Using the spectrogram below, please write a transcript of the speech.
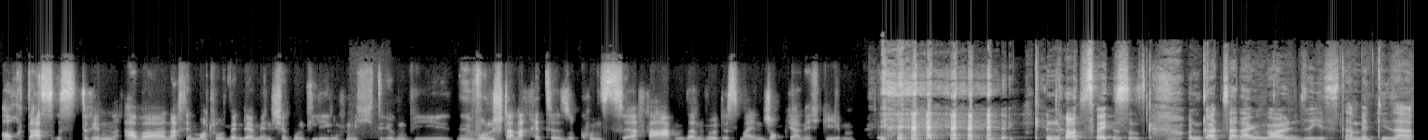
auch das ist drin, aber nach dem Motto, wenn der Mensch ja grundlegend nicht irgendwie einen Wunsch danach hätte, so Kunst zu erfahren, dann würde es meinen Job ja nicht geben. genau so ist es. Und Gott sei Dank wollen sie es, damit dieser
